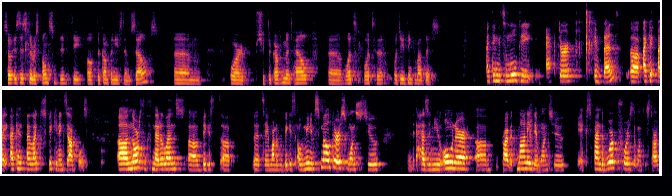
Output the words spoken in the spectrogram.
So is this the responsibility of the companies themselves, um, or should the government help? Uh, what what uh, what do you think about this? I think it's a multi-actor event. Uh, I can I, I, can I like to speak in examples. Uh, north of Netherlands, uh, biggest let's say one of the biggest aluminium smelters wants to has a new owner, um, private money, they want to expand the workforce, they want to start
